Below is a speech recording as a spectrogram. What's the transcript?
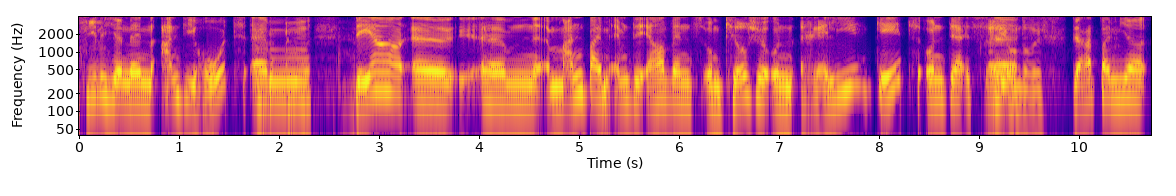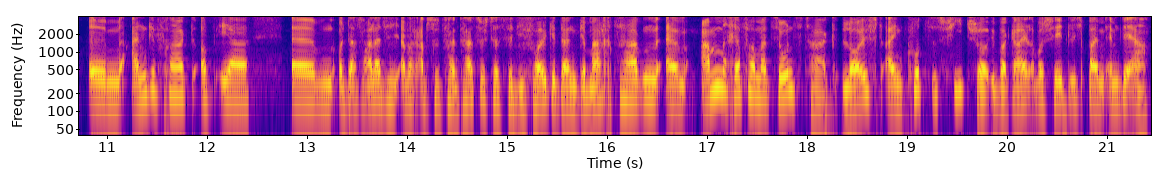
viele hier nennen, Andy Roth, ähm, der äh, ähm, Mann beim MDR, wenn es um Kirche und Rallye geht. Und der ist, äh, der hat bei mir ähm, angefragt, ob er ähm, und das war natürlich einfach absolut fantastisch, dass wir die Folge dann gemacht haben. Ähm, am Reformationstag läuft ein kurzes Feature über geil, aber schädlich beim MDR.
